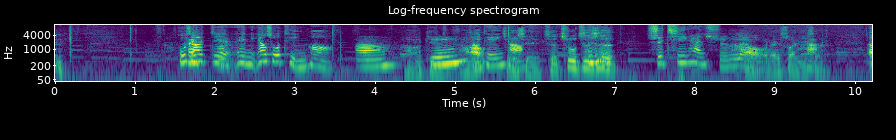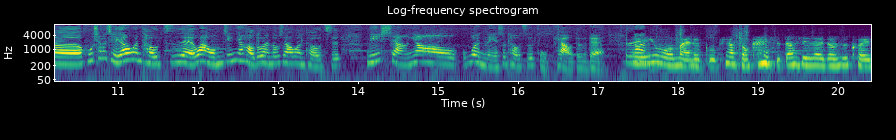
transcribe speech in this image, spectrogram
胡小姐，哎、嗯，你要说停哈。好，好停，好停，好。谢谢。这数字是 十七看十六。好，我来算一下。呃，胡小姐要问投资哎，哇，我们今天好多人都是要问投资。你想要问的也是投资股票，对不对？对，因为我买的股票从开始到现在都是亏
